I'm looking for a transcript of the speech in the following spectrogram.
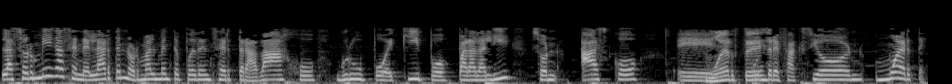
las hormigas en el arte normalmente pueden ser trabajo, grupo, equipo. Para Dalí son asco. Eh, Muerte. putrefacción, muerte.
